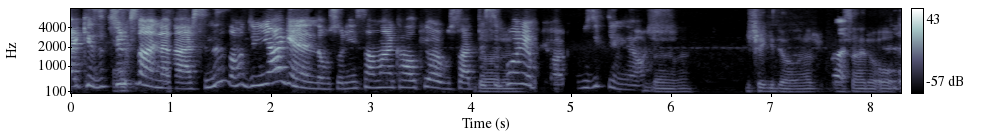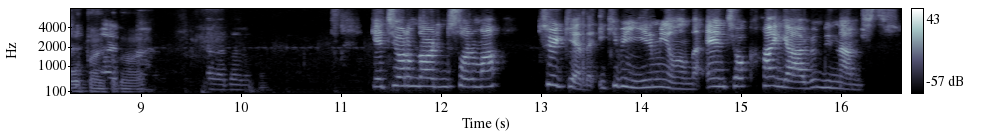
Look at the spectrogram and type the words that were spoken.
herkesi Türk zannedersiniz ama dünya genelinde bu soru. İnsanlar kalkıyor bu saatte Doğru. spor yapıyor, müzik dinliyor. doğru. İşe gidiyorlar vesaire o, o tayfada var. Evet, evet. evet. Geçiyorum dördüncü soruma. Türkiye'de 2020 yılında en çok hangi albüm dinlenmiştir?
